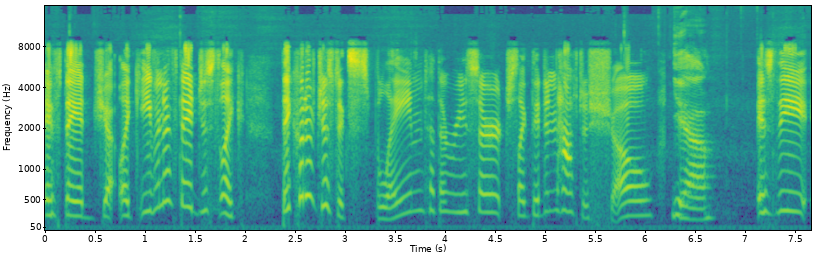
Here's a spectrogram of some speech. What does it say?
If they had ju- like, even if they just like, they could have just explained the research. Like, they didn't have to show. yeah, Is the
